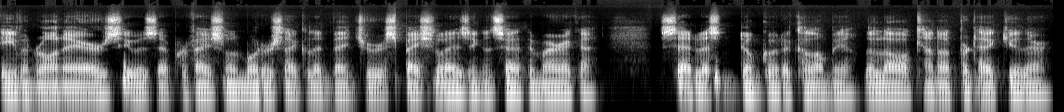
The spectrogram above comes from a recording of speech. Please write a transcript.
even Ron Ayres, who was a professional motorcycle adventurer specializing in South America, said, "Listen, don't go to Colombia. The law cannot protect you there."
